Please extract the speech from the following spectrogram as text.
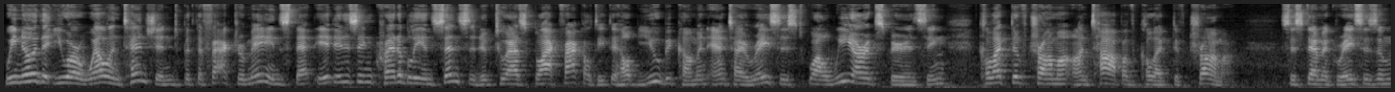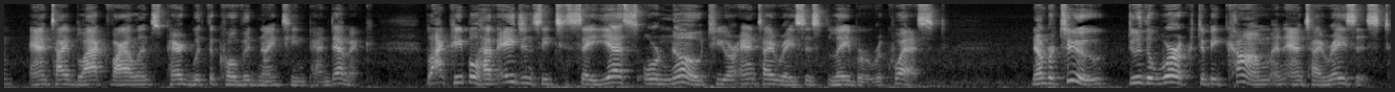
We know that you are well intentioned, but the fact remains that it is incredibly insensitive to ask black faculty to help you become an anti racist while we are experiencing collective trauma on top of collective trauma. Systemic racism, anti black violence paired with the COVID 19 pandemic. Black people have agency to say yes or no to your anti racist labor request. Number two, do the work to become an anti racist.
